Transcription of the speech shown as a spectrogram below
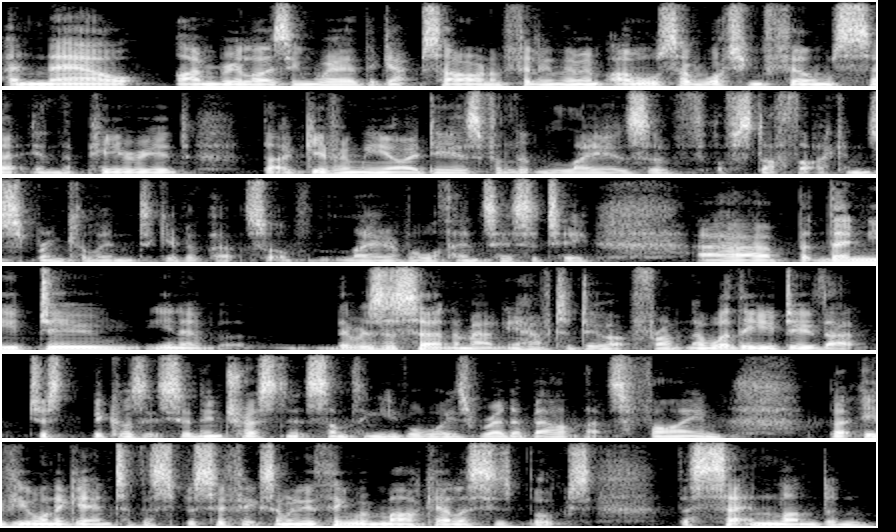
and now I'm realizing where the gaps are and I'm filling them in. I'm also watching films set in the period that are giving me ideas for little layers of, of stuff that I can sprinkle in to give it that sort of layer of authenticity. Uh, but then you do, you know, there is a certain amount you have to do up front. Now, whether you do that just because it's an interest and it's something you've always read about, that's fine. But if you want to get into the specifics, I mean, the thing with Mark Ellis's books, they're set in London.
